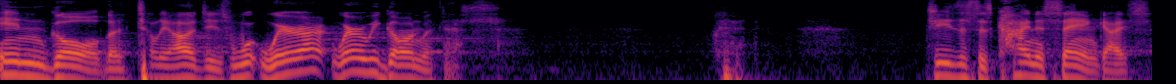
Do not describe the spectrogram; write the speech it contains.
end goal? The teleology is where are, where are we going with this? Jesus is kind of saying, guys,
